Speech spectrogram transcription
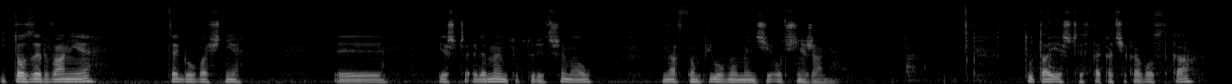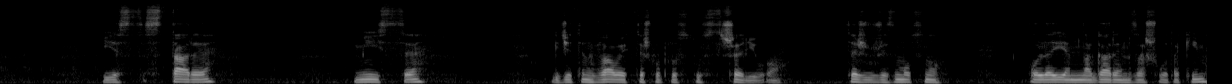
I to zerwanie tego właśnie yy, jeszcze elementu, który trzymał, nastąpiło w momencie odśnieżania. Tutaj jeszcze jest taka ciekawostka. Jest stare miejsce, gdzie ten wałek też po prostu strzelił. O, też już jest mocno olejem, nagarem zaszło takim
